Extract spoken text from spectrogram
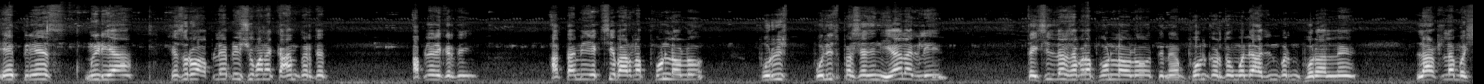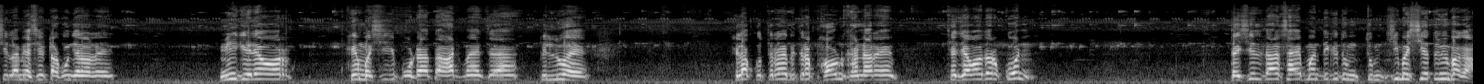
हे प्रेस मीडिया हे सर्व आपल्या आपल्या हिशोबाने काम करतात. आपल्याला करते. आता मी एकशे बाराला फोन लावलो. पोलीस पोलीस प्रशासन यायला लागली. तहसीलदार साहेबाला फोन लावलो. त्यानं फोन करतो मला अजूनपर्यंत फोन आला नाही. लाटला म्हशीला मी असे टाकून देणार आहे. मी गेल्यावर हे म्हशीची पोटात आठ महिन्याचा पिल्लू आहे. हिला कुत्रा बित्रा फावून खाणार आहे. ह्या जबाबदार कोण? तहसीलदार साहेब म्हणते की तुम तुमची म्हशी आहे तुम्ही बघा.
